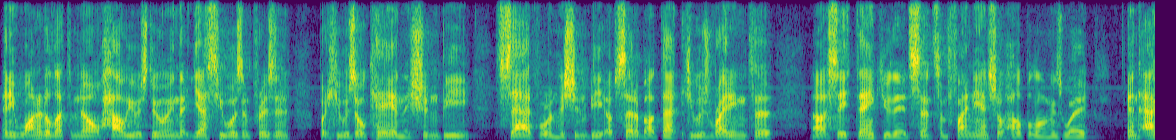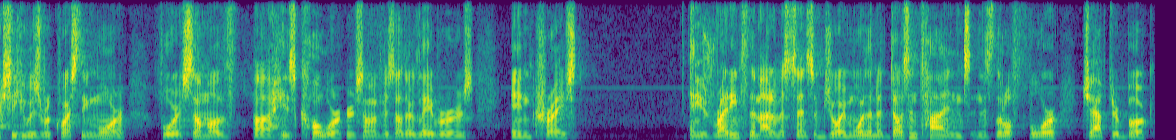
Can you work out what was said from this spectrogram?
And he wanted to let them know how he was doing, that yes, he was in prison, but he was okay, and they shouldn't be sad for him. They shouldn't be upset about that. He was writing to uh, say thank you. They had sent some financial help along his way. And actually, he was requesting more for some of uh, his coworkers, some of his other laborers in Christ. And he's writing to them out of a sense of joy. More than a dozen times in this little four chapter book,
